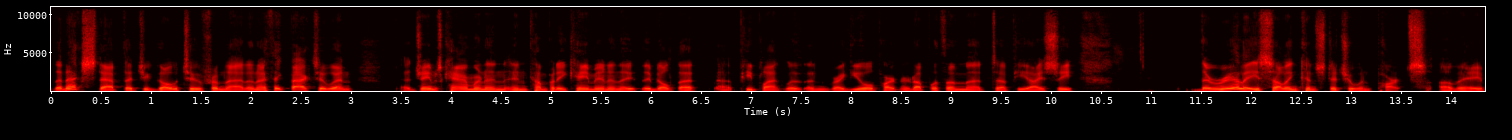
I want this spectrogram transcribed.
the next step that you go to from that, and I think back to when. Uh, James Cameron and, and, company came in and they, they built that uh, pea plant with, and Greg Yule partnered up with them at uh, PIC they're really selling constituent parts of a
